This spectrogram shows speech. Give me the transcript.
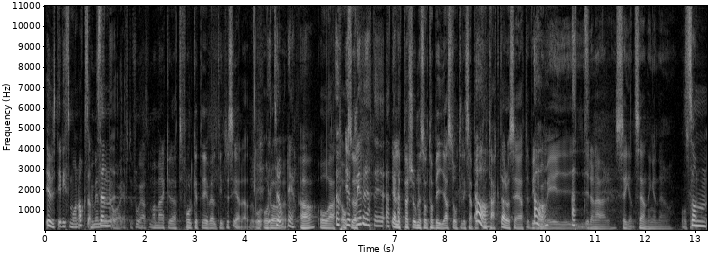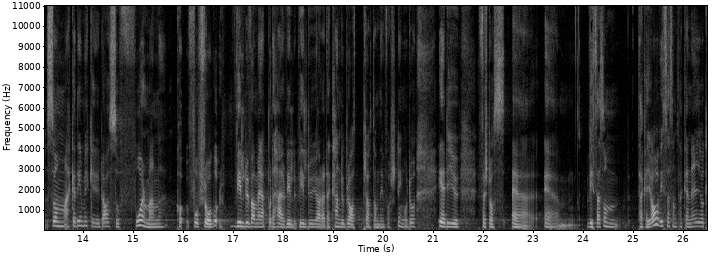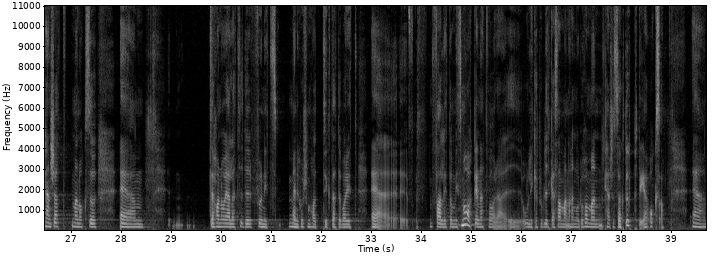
ut i viss mån också. Hur menar Sen, du då? Efterfrågan, att man märker att folket är väldigt intresserad? Och, och då, jag tror det. Ja, och att också, att det, att, eller personer som Tobias då till exempel ja, kontaktar och säger att vill ja, vara med i, att, i den här sändningen? som, som akademiker idag så får man få frågor. Vill du vara med på det här? Vill, vill du göra det? Kan du bra, prata om din forskning? Och då är det ju förstås eh, eh, vissa som tackar ja, vissa som tackar nej och kanske att man också eh, det har nog i alla tider funnits människor som har tyckt att det varit eh, fallit dem i smaken att vara i olika publika sammanhang och då har man kanske sökt upp det också. Eh,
